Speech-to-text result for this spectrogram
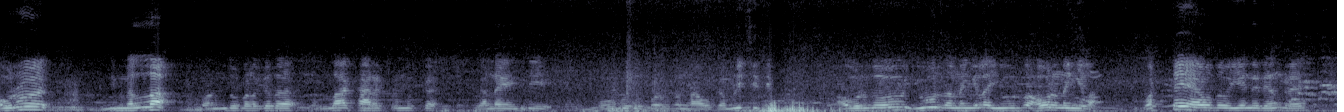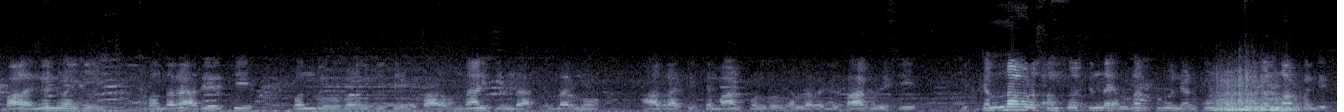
ಅವರು ನಿಮ್ಮೆಲ್ಲ ಬಂಧು ಬಳಗದ ಎಲ್ಲ ಕಾರ್ಯಕ್ರಮಕ್ಕೆ ಗಂಡ ಹೆಂಡತಿ ಹೋಗೋದು ಬರೋದನ್ನು ನಾವು ಗಮನಿಸಿದ್ದೀವಿ. ಅವ್ರದ್ದು ಇವ್ರದ್ದು ಅನ್ನಂಗಿಲ್ಲ ಇವ್ರದ್ದು ಅವ್ರು ಅನ್ನಂಗಿಲ್ಲ. ಒಟ್ಟೆ ಯಾವುದು ಏನಿದೆ ಅಂದರೆ ಭಾಳ ಅನ್ಯೋನ್ಯವಾಗಿ ಬಂದರೆ. ಅದೇ ರೀತಿ ಬಂಧು, ಬಳಗ ಜೊತೆ ಭಾಳ ಹೊಂದಾಣಿಕೆಯಿಂದ ಎಲ್ಲರನ್ನೂ ಆದ್ರ ಆತಿಥ್ಯ ಮಾಡಿಕೊಂಡು ಎಲ್ಲರಲ್ಲಿ ಭಾಗವಹಿಸಿ ಇಷ್ಟೆಲ್ಲ ಅವರು ಸಂತೋಷದಿಂದ ಎಲ್ಲರೂ ಕೂಡ ನಡ್ಕೊಂಡು ಎಲ್ಲರೂ ಬಂದಿದ್ರು.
